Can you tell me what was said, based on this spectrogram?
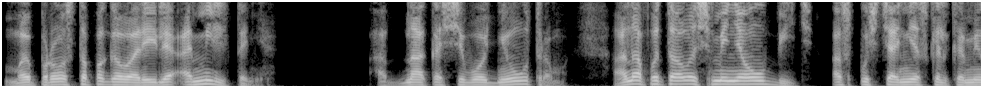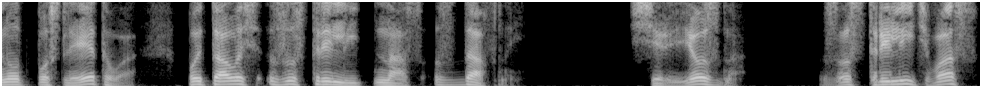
Мы просто поговорили о Мильтоне. Однако сегодня утром она пыталась меня убить, а спустя несколько минут после этого пыталась застрелить нас с Дафной. Серьезно? Застрелить вас?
